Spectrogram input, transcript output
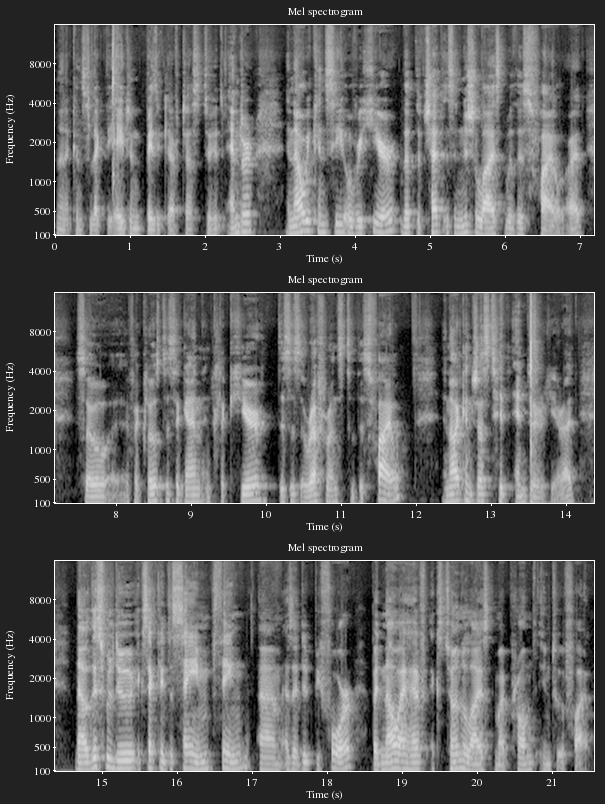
then I can select the agent. Basically, I have just to hit enter. And now we can see over here that the chat is initialized with this file, right? So if I close this again and click here, this is a reference to this file. And now I can just hit enter here, right? Now this will do exactly the same thing um, as I did before, but now I have externalized my prompt into a file.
